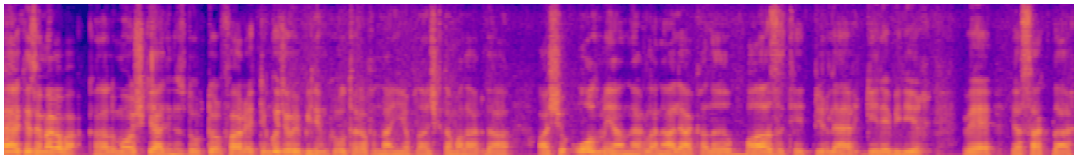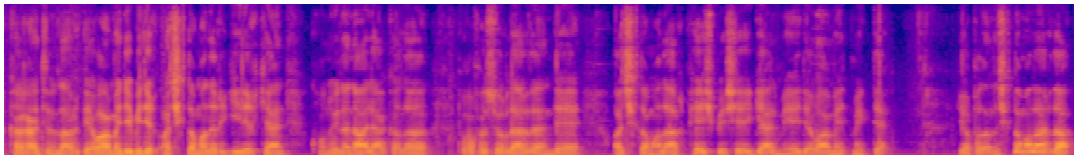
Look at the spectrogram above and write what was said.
Herkese merhaba. Kanalıma hoş geldiniz. Doktor Fahrettin Koca ve Bilim Kurulu tarafından yapılan açıklamalarda aşı olmayanlarla alakalı bazı tedbirler gelebilir ve yasaklar, karantinalar devam edebilir açıklamaları gelirken konuyla alakalı profesörlerden de açıklamalar peş peşe gelmeye devam etmekte. Yapılan açıklamalarda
